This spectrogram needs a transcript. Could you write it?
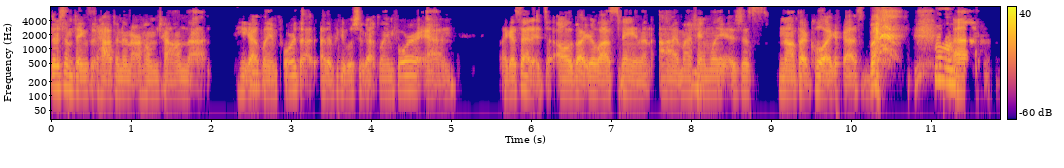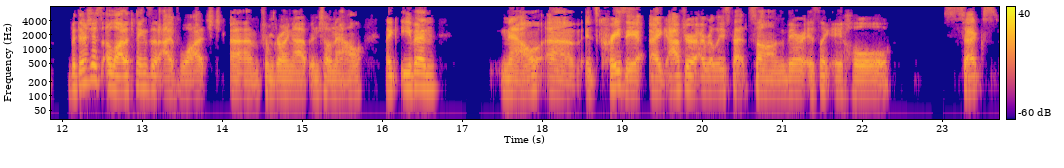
there's some things that happened in our hometown that he got mm-hmm. blamed for that other people should have got blamed for and like i said it's all about your last name and i my mm-hmm. family is just not that cool i guess but um, but there's just a lot of things that i've watched um from growing up until now like even now. Um, it's crazy. Like after I released that song, there is like a whole sex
